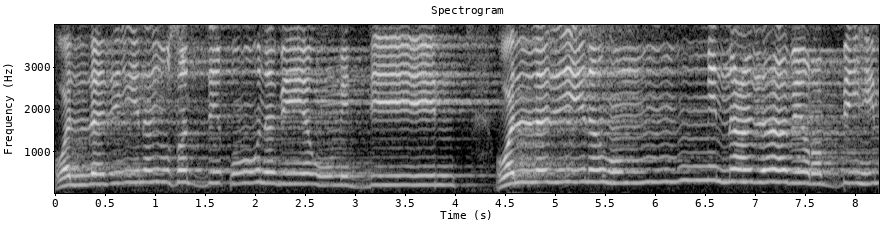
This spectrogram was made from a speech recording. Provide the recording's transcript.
والذين يصدقون بيوم الدين والذين هم من عذاب ربهم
